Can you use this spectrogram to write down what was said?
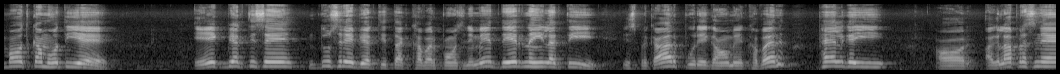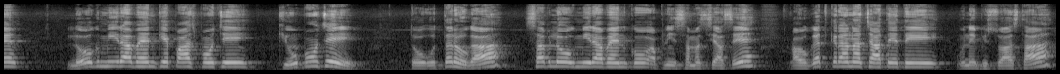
बहुत कम होती है। एक व्यक्ति से दूसरे व्यक्ति तक खबर पहुँचने में देर नहीं लगती। इस प्रकार पूरे गाँव में खबर फैल गई। और अगला प्रश्न है लोग मीरा बहन के पास पहुँचे। क्यों पहुँचे? तो उत्तर होगा, सब लोग मीरा बहन को अपनी समस्या से अवगत कराना चाहते थे। उन्हें विश्वास था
